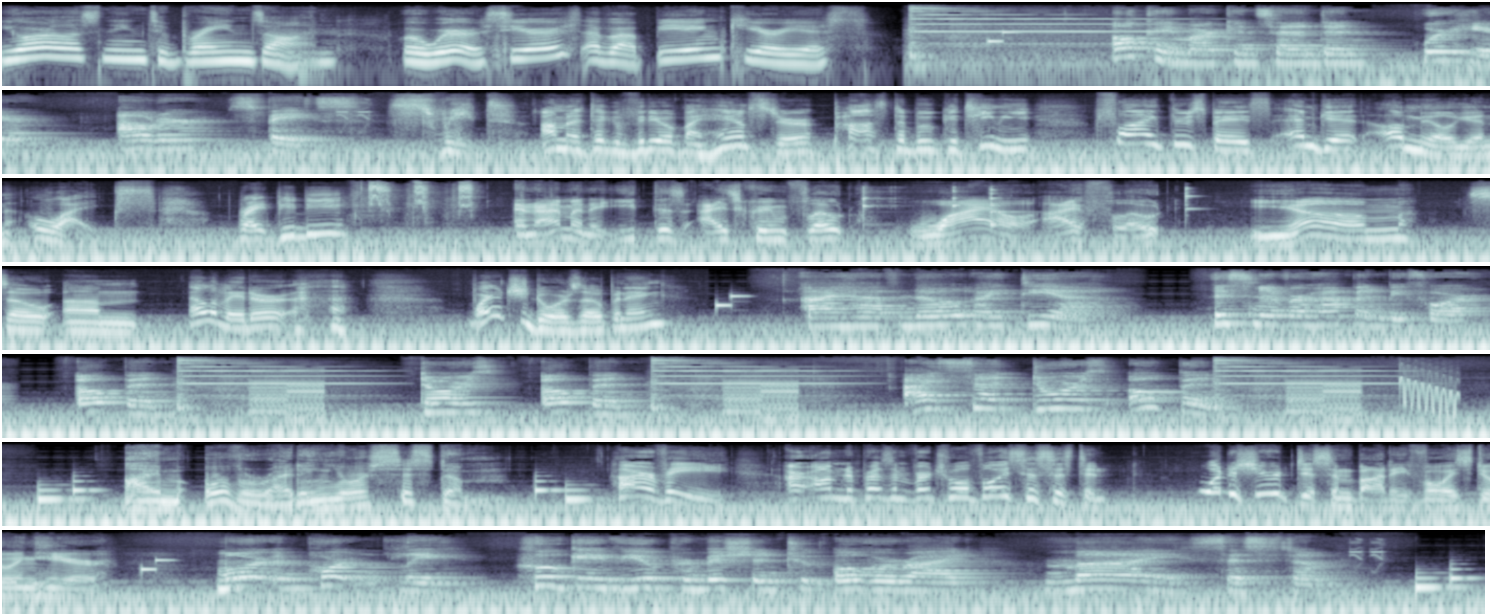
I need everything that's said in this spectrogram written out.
You're listening to Brains On. where we're serious about being curious. Okay, Mark and Sanden, we're here. Outer space. Sweet. I'm gonna take a video of my hamster, Pasta Bucatini, flying through space and get a million likes. Right, PB? And I'm gonna eat this ice cream float while I float. Yum! So, um, elevator, why aren't your doors opening? I have no idea. This never happened before. Open. Doors open. I said doors open. I'm overriding your system. Harvey, our omnipresent virtual voice assistant. What is your disembodied voice doing here? More importantly, who gave you permission to override my system?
